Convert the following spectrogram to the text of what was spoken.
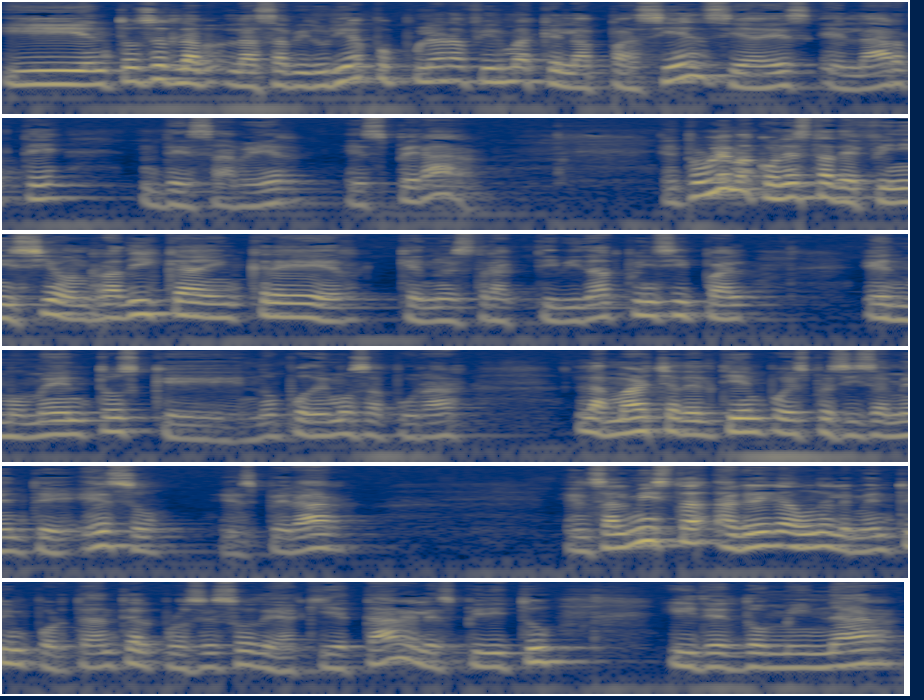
Y entonces la, sabiduría popular afirma que la paciencia es el arte de saber esperar. El problema con esta definición radica en creer que nuestra actividad principal en momentos que no podemos apurar la marcha del tiempo es precisamente eso, esperar. El salmista agrega un elemento importante al proceso de aquietar el espíritu y de dominar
